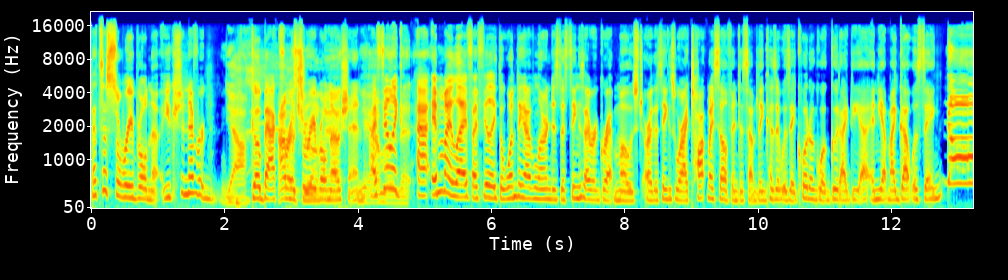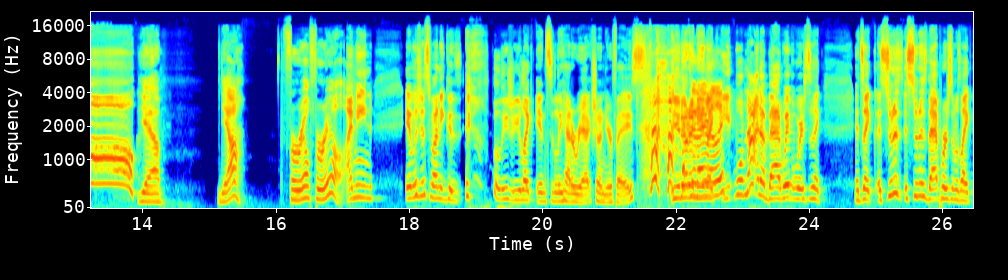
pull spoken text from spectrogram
that's a cerebral no. You should never Yeah. go back for a with you on cerebral notion. Yeah, I I'm feel like uh, in my life, I feel like the one thing I've learned is the things I regret most are the things where I talked myself into something because it was a quote unquote good idea, and yet my gut was saying no. Yeah. Yeah. For real, for real. I mean, it was just funny because Felicia, you like instantly had a reaction on your face. You know what I mean? I like, really? well, not in a bad way, but where it's like, it's like as soon as as soon as that person was like,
